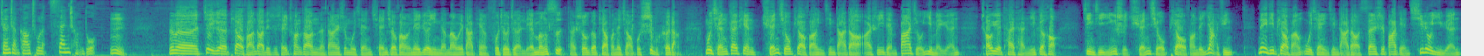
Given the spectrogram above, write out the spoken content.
整整高出了三成多。嗯。那么这个票房到底是谁创造的呢？当然是目前全球范围内热映的漫威大片《复仇者联盟四》，它收割票房的脚步势不可挡。目前该片全球票房已经达到二十一点八九亿美元，超越《泰坦尼克号》，晋级影史全球票房的亚军。内地票房目前已经达到三十八点七六亿元。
